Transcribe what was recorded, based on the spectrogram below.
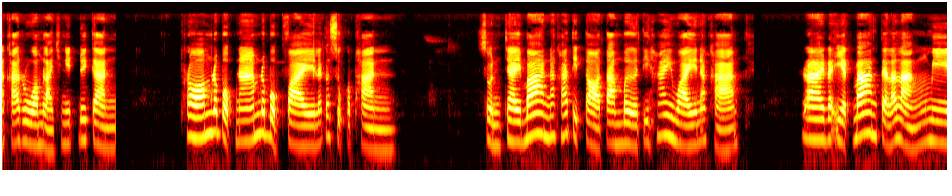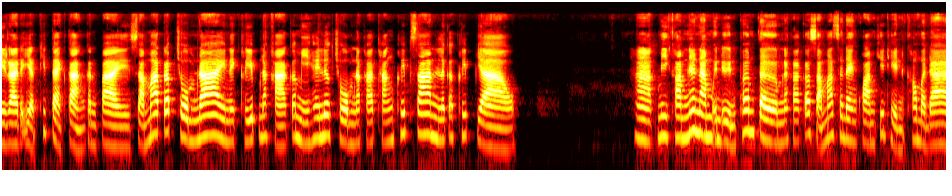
นะคะ รวมหลายชนิดด้วยกัน พร้อมระบบน้ำระบบไฟและก็สุขภัณฑ์ สนใจบ้านนะคะ ติดต่อตามเบอร์ที่ให้ไว้นะคะ รายละเอียดบ้านแต่ละหลังมีรายละเอียดที่แตกต่างกันไป สามารถรับชมได้ในคลิปนะคะ ก็มีให้เลือกชมนะคะ ทั้งคลิปสั้นและก็คลิปยาว หากมีคำแนะนำอื่นๆ เพิ่มเติมนะคะ ก็สามารถแสดงความคิดเห็นเข้ามาได้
